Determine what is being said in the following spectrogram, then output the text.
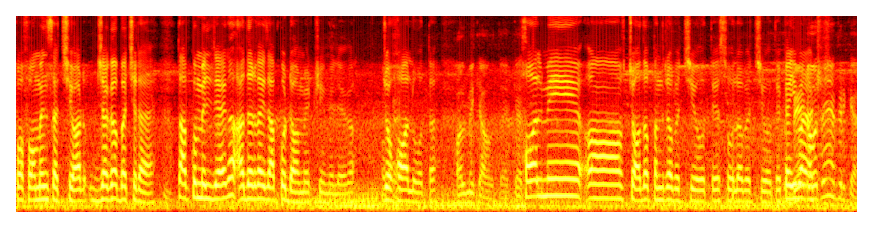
परफॉर्मेंस अच्छे और जगह बच रहा है तो आपको मिल जाएगा अदरवाइज़ आपको डॉमेट्री मिलेगा। जो हॉल होता है। हॉल में क्या होता है? हॉल में चौदह पंद्रह बच्चे होते हैं सोलह बच्चे होते हैं। कई बार होते हैं फिर क्या?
